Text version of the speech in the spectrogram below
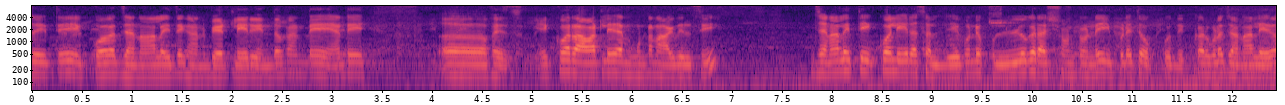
అయితే ఎక్కువ జనాలు అయితే కనిపించట్లేరు. ఎందుకంటే అంటే ఫెస్- ఎక్కువ రావట్లేదు అనుకుంటా నాకు తెలిసి. జనాలు అయితే ఎక్కువ లేరు అసలు. లేకుంటే ఫుల్గా రష్ ఉంటుండే. ఇప్పుడైతే ఒక్క దిక్కరు కూడా జనాలు లేరు.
